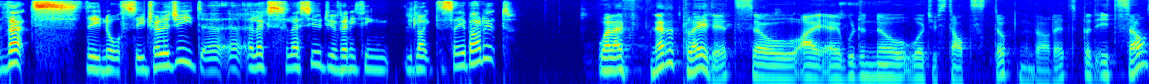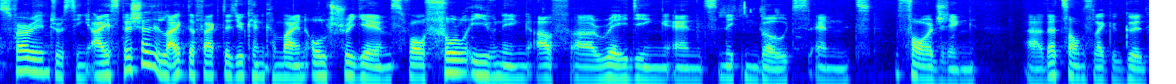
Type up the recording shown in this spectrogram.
that's the North Sea trilogy. Uh, Alexis Alessio, do you have anything you'd like to say about it? Well, I've never played it, so I, I wouldn't know what you start talking about it. But it sounds very interesting. I especially like the fact that you can combine all three games for a full evening of uh, raiding and making boats and foraging. Uh, that sounds like a good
